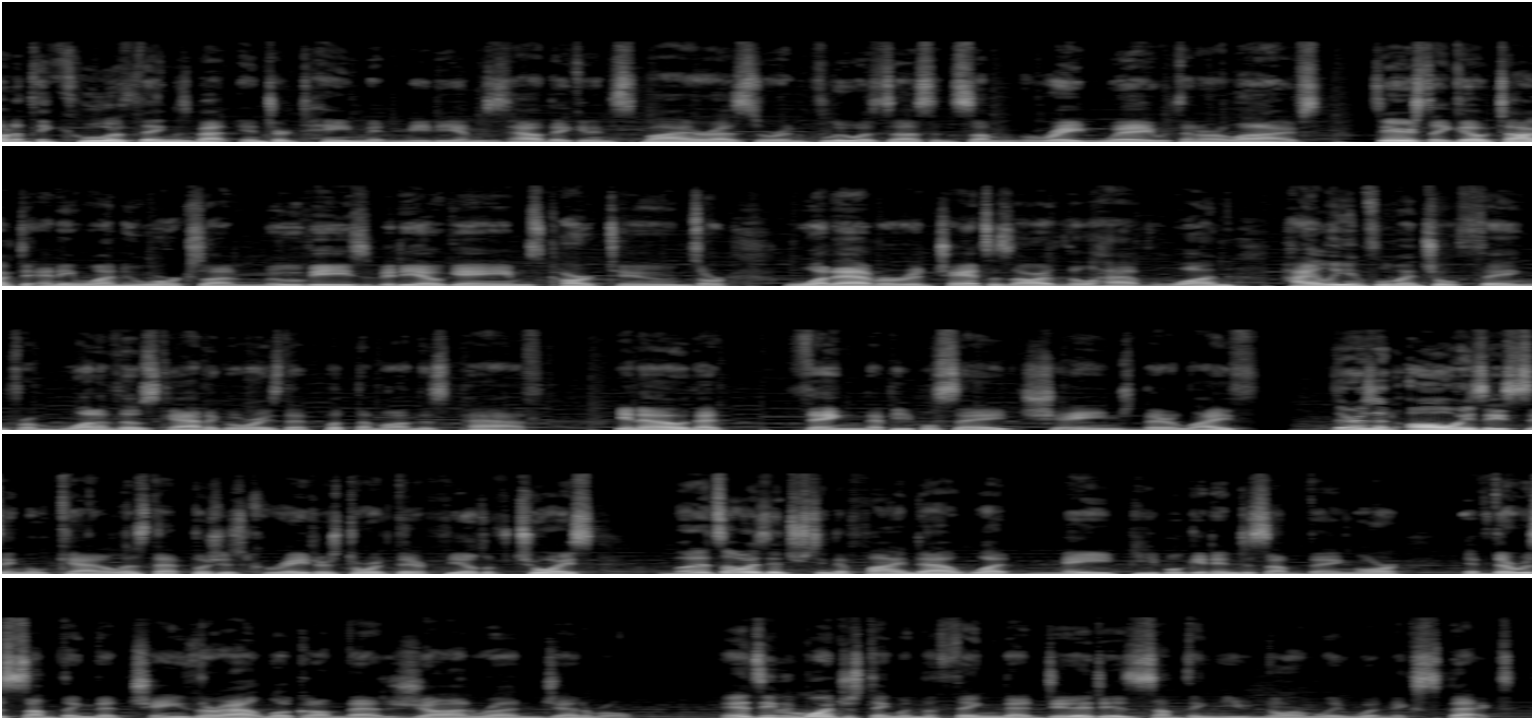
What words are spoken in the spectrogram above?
One of the cooler things about entertainment mediums is how they can inspire us or influence us in some great way within our lives. Seriously, go talk to anyone who works on movies, video games, cartoons, or whatever, and chances are they'll have one highly influential thing from one of those categories that put them on this path. You know, that thing that people say changed their life. There isn't always a single catalyst that pushes creators toward their field of choice, but it's always interesting to find out what made people get into something or if there was something that changed their outlook on that genre in general. And it's even more interesting when the thing that did it is something you normally wouldn't expect.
